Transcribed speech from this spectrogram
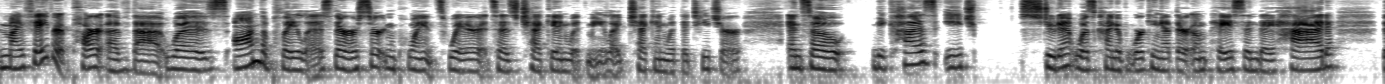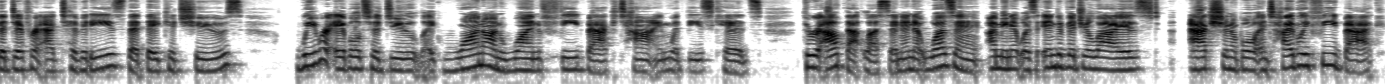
my favorite part of that was on the playlist, there are certain points where it says check in with me, like check in with the teacher. And so, because each student was kind of working at their own pace and they had the different activities that they could choose, we were able to do like one on one feedback time with these kids throughout that lesson. And it wasn't, I mean, it was individualized, actionable, and timely feedback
